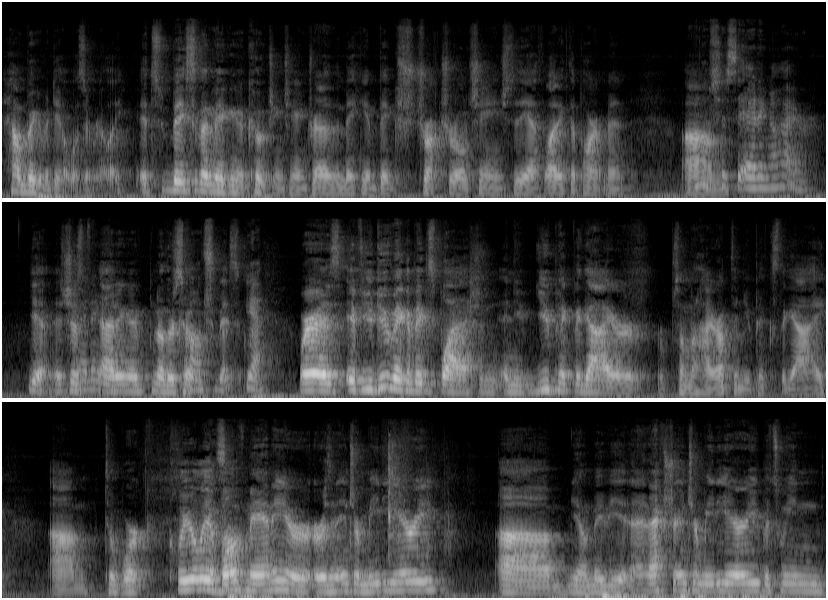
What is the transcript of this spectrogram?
How big of a deal was it really? It's basically making a coaching change rather than making a big structural change to the athletic department. Um, it's just adding a hire. yeah, it's just adding adding another coach, basically. Yeah. Whereas if you do make a big splash and, and you, you pick the guy or, or someone higher up than you picks the guy um, to work clearly Well, above Manny or, or as an intermediary, um, you know, maybe an extra intermediary between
